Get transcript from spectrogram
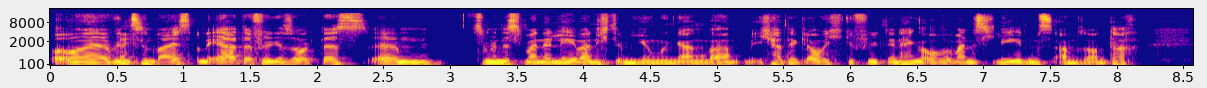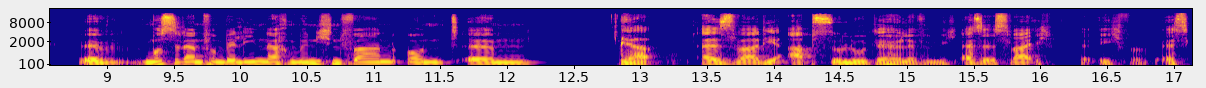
Vincent weiß und er hat dafür gesorgt, dass ähm, zumindest meine Leber nicht im jungen Gang war. Ich hatte, glaube ich, gefühlt den Hangover meines Lebens am Sonntag. Äh, musste dann von Berlin nach München fahren und ähm, ja, es war die absolute Hölle für mich. Also es war, ich, ich, es,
